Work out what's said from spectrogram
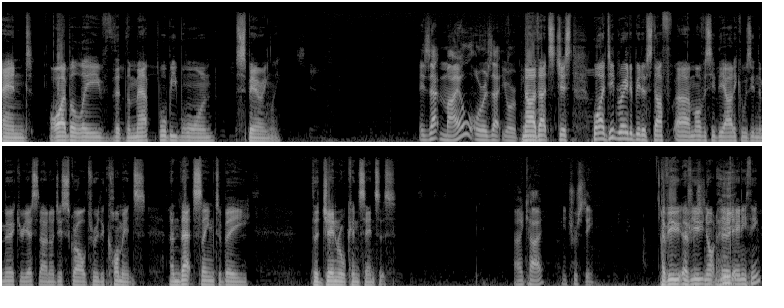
And I believe that the map will be worn sparingly. Is that male or is that your? opinion? No, that's just. Well, I did read a bit of stuff. Um, obviously, the article was in the Mercury yesterday, and I just scrolled through the comments, and that seemed to be the general consensus. Okay, interesting. Have you have you not heard anything?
